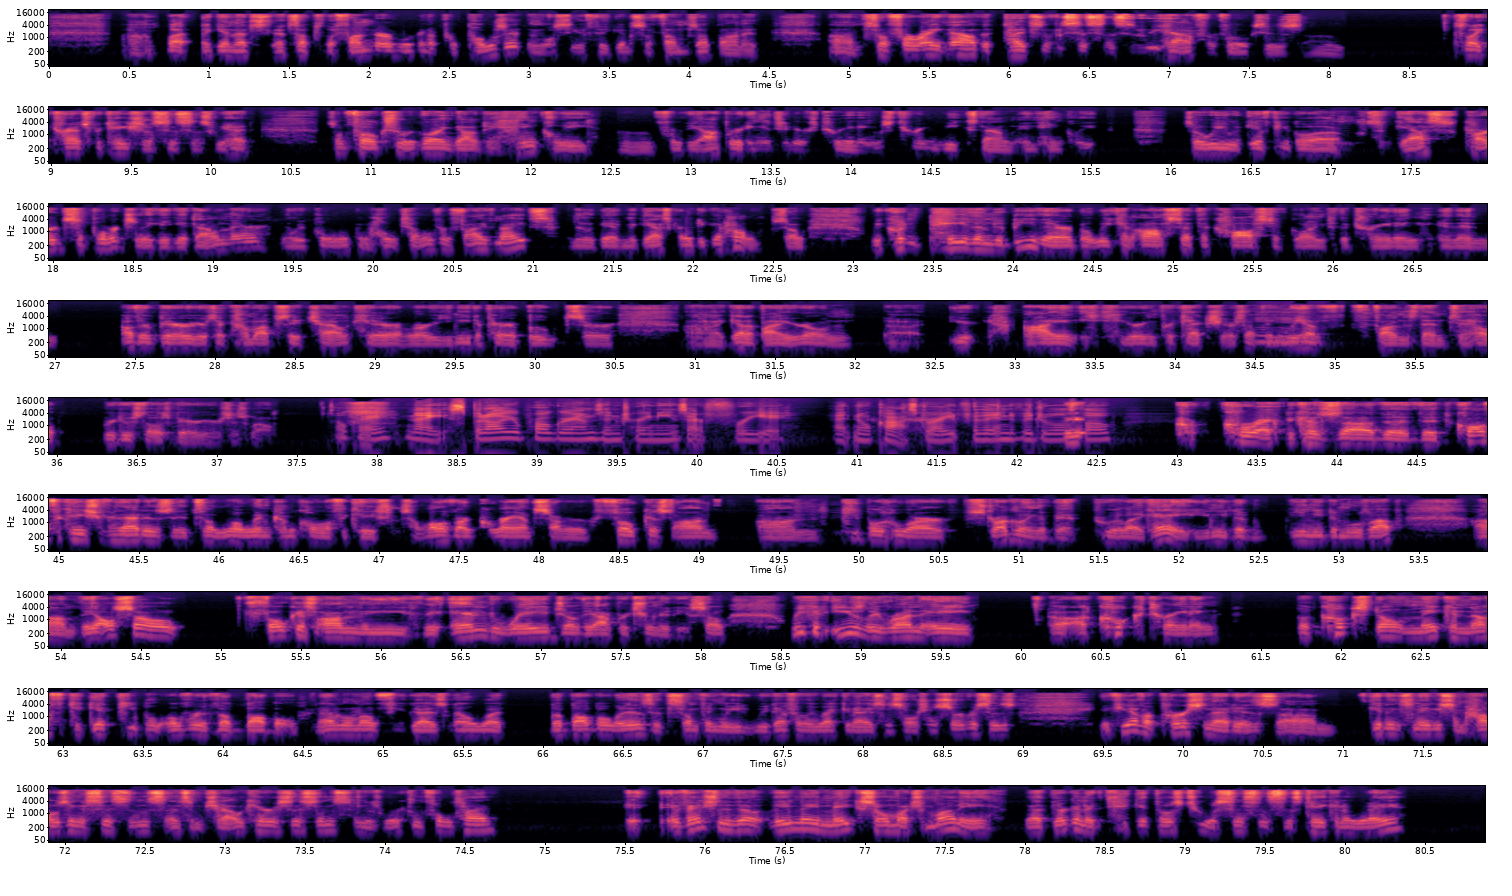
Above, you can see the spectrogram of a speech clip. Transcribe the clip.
Uh, but again, that's that's up to the funder. We're going to propose it, and we'll see if they give us a thumbs up on it. Um, so for right now, the types of assistance we have for folks is um, it's like transportation assistance. We had some folks who were going down to Hinckley um, for the operating engineers training. It was three weeks down in Hinckley. So we would give people uh, some gas card support so they could get down there. And we put them up in a hotel for five nights, and then we gave them a gas card to get home. So we couldn't pay them to be there, but we can offset the cost of going to the training and then other barriers that come up, say childcare, or you need a pair of boots, or uh, you got to buy your own uh, ear, eye and hearing protection or something. Mm-hmm. We have funds then to help reduce those barriers as well. Okay, nice. But all your programs and trainings are free at no cost, right, for the individuals, it, though? correct, because uh, the the qualification for that is it's a low income qualification. So all of our grants are focused on on people who are struggling a bit, who are like, hey, you need to you need to move up. Um, they also focus on the the end wage of the opportunity. So we could easily run a a cook training but cooks don't make enough to get people over the bubble. And I don't know if you guys know what the bubble is. It's something we, we definitely recognize in social services. If you have a person that is um, getting some, maybe some housing assistance and some childcare assistance and is working full time, eventually they may make so much money that they're going to get those two assistances taken away,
